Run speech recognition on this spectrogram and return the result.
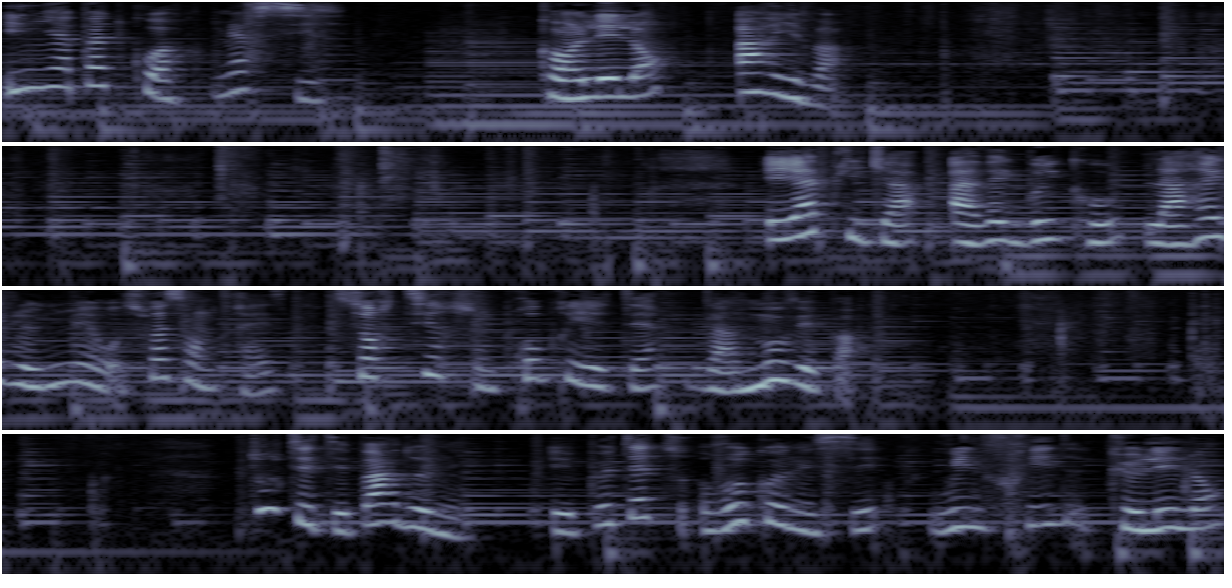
Il n'y a pas de quoi, merci. Quand l'élan arriva. Et appliqua avec Bricot la règle numéro 73, sortir son propriétaire d'un mauvais pas. Tout était pardonné et peut-être reconnaissait Wilfried que l'élan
